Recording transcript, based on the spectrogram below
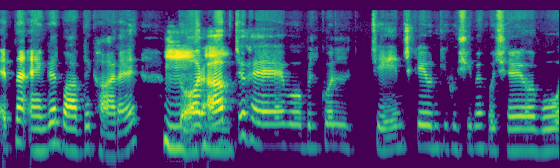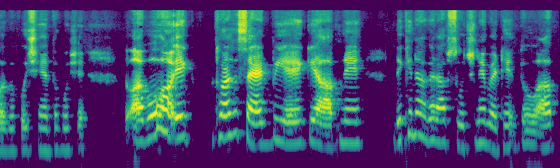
اتنا اینگر باپ دکھا رہا ہے۔ تو اور اب جو ہے وہ بالکل چینج کے ان کی خوشی میں خوش ہے اور وہ اگر خوش ہیں تو خوش ہے تو اب وہ ایک تھوڑا سا سیڈ بھی ہے کہ آپ نے دیکھیں نا اگر آپ سوچنے بیٹھے تو آپ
